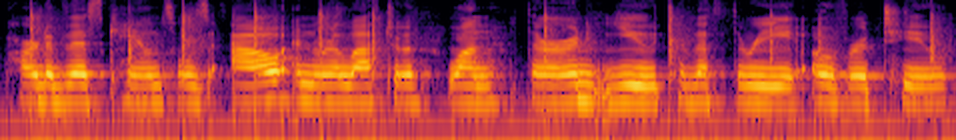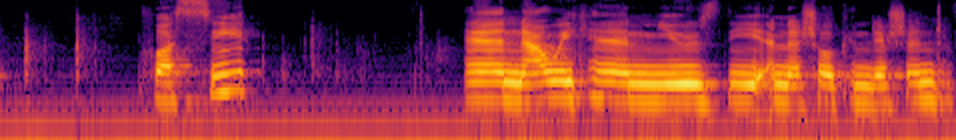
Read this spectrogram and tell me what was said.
part of this cancels out, and we're left with 1 third u to the 3 over 2 plus c. And now we can use the initial condition to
